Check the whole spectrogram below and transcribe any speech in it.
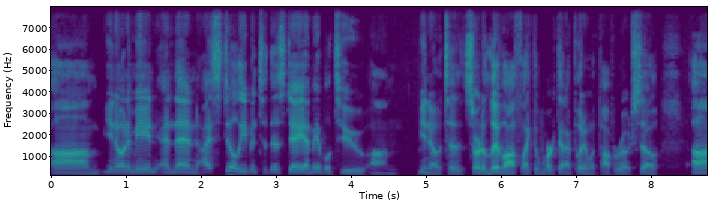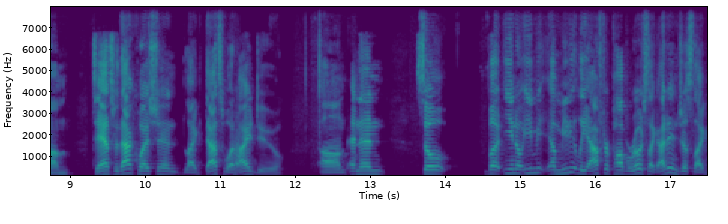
Um, you know what I mean, and then I still, even to this day, I'm able to, um, you know, to sort of live off like the work that I put in with Papa Roach. So, um, to answer that question, like that's what I do. Um, and then so but you know, imme- immediately after Papa Roach, like I didn't just like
